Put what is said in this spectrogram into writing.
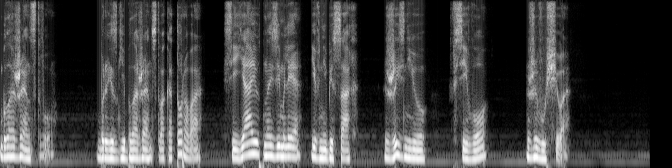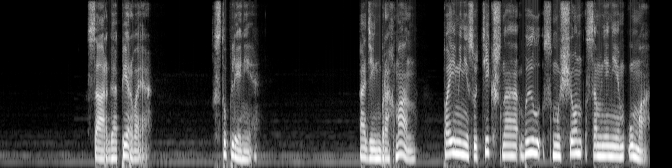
блаженству. Брызги блаженства которого сияют на земле и в небесах жизнью всего живущего. Сарга первая. Вступление. Один брахман по имени Сутикшна был смущен сомнением ума.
